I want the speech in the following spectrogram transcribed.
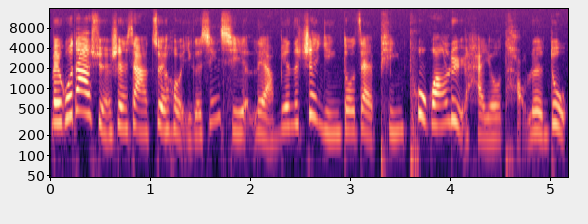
美国大选剩下最后一个星期，两边的阵营都在拼曝光率还有讨论度。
